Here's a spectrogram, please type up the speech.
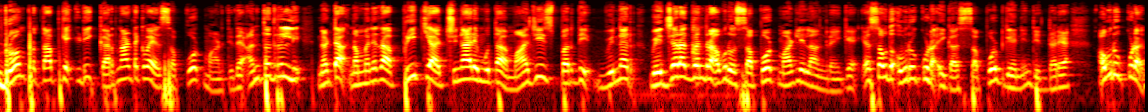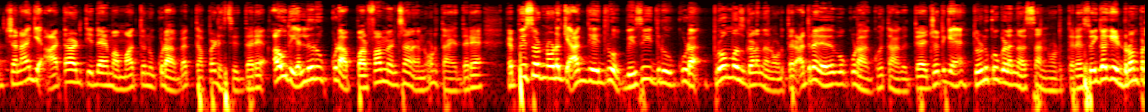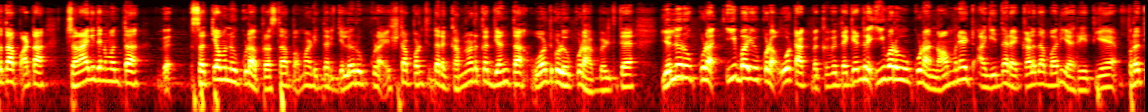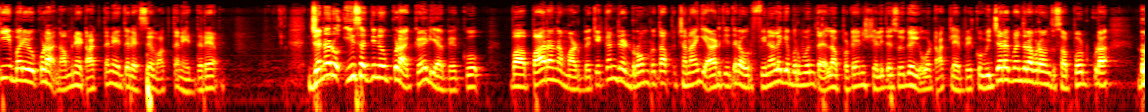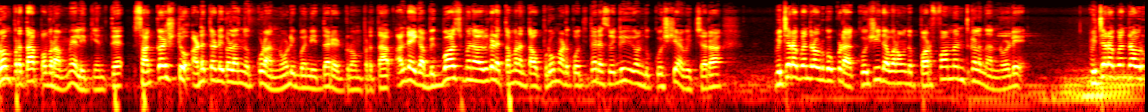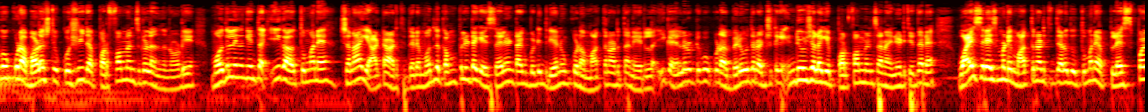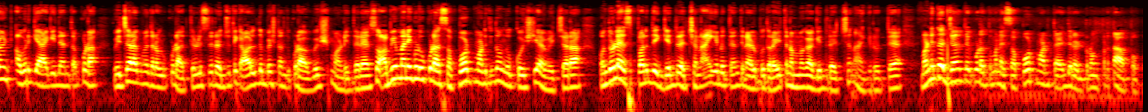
ಡ್ರೋಮ್ ಪ್ರತಾಪ್ಗೆ ಇಡೀ ಕರ್ನಾಟಕವೇ ಸಪೋರ್ಟ್ ಮಾಡ್ತಿದೆ. ಅಂಥದ್ರಲ್ಲಿ ನಟ ನಮ್ಮನೆರ ಪ್ರೀತಿಯ ಚಿನಾರಿ ಮುತ ಮಾಜಿ ಸ್ಪರ್ಧಿ ವಿನ್ನರ್ ವಿಜಯ ರಾಘವೇಂದ್ರ ಅವರು ಸಪೋರ್ಟ್ ಮಾಡಲಿಲ್ಲ ಅಂದ್ರೆ ಹೇಗೆ ಎಸ್ ಹೌದು, ಅವರು ಕೂಡ ಈಗ ಸಪೋರ್ಟ್ಗೆ ನಿಂತಿದ್ದಾರೆ. ಅವರು ಕೂಡ ಚೆನ್ನಾಗಿ ಆಟ ಆಡ್ತಿದ್ದಾರೆ ಎಂಬ ಮಾತನ್ನು ಕೂಡ ವ್ಯಕ್ತಪಡಿಸಿದ್ದಾರೆ. ಹೌದು, ಎಲ್ಲರೂ ಕೂಡ ಪರ್ಫಾರ್ಮೆನ್ಸನ್ನು ನೋಡ್ತಾ ಇದ್ದಾರೆ. ಎಪಿಸೋಡ್ ನೋಡೋಕ್ಕೆ ಆಗದೆ ಇದ್ದರೂ ಬ್ಯುಸಿ ಇದ್ದರೂ ಕೂಡ ಪ್ರೋಮೋಸ್ಗಳನ್ನು ನೋಡ್ತಾರೆ. ಅದರಲ್ಲಿ ಎಲ್ಲವೂ ಕೂಡ ಗೊತ್ತಾಗುತ್ತೆ. ಜೊತೆಗೆ ತುಣುಕುಗಳನ್ನು ಸಹ ನೋಡ್ತಾರೆ. ಸೊ ಹೀಗಾಗಿ ಡ್ರೋನ್ ಪ್ರತಾಪ್ ಆಟ ಚೆನ್ನಾಗಿದೆ ಅನ್ನುವಂಥ ಸತ್ಯವನ್ನು ಕೂಡ ಪ್ರಸ್ತಾಪ ಮಾಡಿದ್ದಾರೆ. ಎಲ್ಲರೂ ಕೂಡ ಇಷ್ಟಪಡ್ತಿದ್ದಾರೆ. ಕರ್ನಾಟಕದಾದ್ಯಂತ ಓಟ್ಗಳು ಕೂಡ ಬೀಳ್ತಿದೆ. ಎಲ್ಲರೂ ಕೂಡ ಈ ಬಾರಿಯೂ ಕೂಡ ಓಟ್ ಹಾಕಬೇಕಾಗುತ್ತೆ. ಯಾಕೆಂದರೆ ಈ ವರವೂ ಕೂಡ ನಾಮಿನೇಟ್ ಆಗಿದ್ದಾರೆ ಕಳೆದ ಬಾರಿಯ ರೀತಿಯೇ. ಪ್ರತಿ ಬಾರಿಯೂ ಕೂಡ ನಾಮಿನೇಟ್ ಆಗ್ತಾನೆ ಇದ್ದಾರೆ, ಸೇವ್ ಆಗ್ತಾನೆ ಇದ್ದಾರೆ. ಜನರು ಈ ಸತಿನೂ ಕೂಡ ಕೈಡಿಯಬೇಕು ಬಾ, ಪಾರನ್ನ ಮಾಡಬೇಕು. ಯಾಕಂದರೆ ಡ್ರೋಮ್ ಪ್ರತಾಪ್ ಚೆನ್ನಾಗಿ ಆಡ್ತಿದ್ದಾರೆ. ಅವ್ರು ಫಿನಾಲಿಗೆ ಬರುವಂಥ ಎಲ್ಲ ಪೊಟೆನ್ಷಿಯಲ್ ಇದೆ. ಸೊ ಹೀಗಾಗಿ ಓಟ್ ಹಾಕ್ಲೇಬೇಕು. ವಿಜಯ ರಘವೇಂದ್ರ ಅವರ ಒಂದು ಸಪೋರ್ಟ್ ಕೂಡ ಡ್ರೋಮ್ ಪ್ರತಾಪ್ ಅವರ ಮೇಲಿದೆಯಂತೆ. ಸಾಕಷ್ಟು ಅಡೆತಡೆಗಳನ್ನು ಕೂಡ ನೋಡಿ ಬಂದಿದ್ದಾರೆ ಡ್ರೋಮ್ ಪ್ರತಾಪ್. ಆದರೆ ಈಗ ಬಿಗ್ ಬಾಸ್ ಮನೆ ಒಳಗಡೆ ತಮ್ಮನ್ನು ತಾವು ಪ್ರೂವ್ ಮಾಡ್ಕೋತಿದ್ದಾರೆ. ಸೊ ಹೀಗಾಗಿ ಒಂದು ಖುಷಿಯ ವಿಚಾರ. ವಿಜಯ ರಘವೇಂದ್ರ ಅವ್ರಿಗೂ ಕೂಡ ಖುಷಿ ಇದೆ. ಅವರ ಒಂದು ಪರ್ಫಾರ್ಮೆನ್ಸ್ಗಳನ್ನು ನೋಡಿ. ವಿಜಯ ರಾಘವೇಂದ್ರ ಅವ್ರಿಗೂ ಕೂಡ ಬಹಳಷ್ಟು ಖುಷಿ ಇದೆ ಪರ್ಫಾರ್ಮೆನ್ಸ್ಗಳನ್ನು ನೋಡಿ. ಮೊದಲಿನಗಿಂತ ಈಗ ತುಂಬಾನೇ ಚೆನ್ನಾಗಿ ಆಟ ಆಡ್ತಿದ್ದಾರೆ. ಮೊದಲು ಕಂಪ್ಲೀಟ್ ಆಗಿ ಸೈಲೆಂಟ್ ಆಗಿಬಿಟ್ಟಿದ್ರು ಏನೂ ಕೂಡ ಮಾತನಾಡ್ತಾನೆ ಇರಲಿಲ್ಲ. ಈಗ ಎಲ್ಲರೊಟ್ಟಿಗೂ ಕೂಡ ಬೆರೆಯುವುದರ ಜೊತೆಗೆ ಇಂಡಿವಿಜುವಲ್ ಆಗಿ ಪರ್ಫಾರ್ಮೆನ್ಸ್ ಅನ್ನ ನೀಡ್ತಿದ್ದಾರೆ. ವಾಯ್ಸ್ ರೇಸ್ ಮಾಡಿ ಮಾತನಾಡ್ತಿದ್ದಾರೆ, ಅದು ತುಂಬಾನೇ ಪ್ಲಸ್ ಪಾಯಿಂಟ್ ಅವರಿಗೆ ಆಗಿದೆ ಅಂತ ಕೂಡ ವಿಜಯ ರಾಘವೇಂದ್ರ ಅವರು ಕೂಡ ತಿಳಿಸಿದ್ದಾರೆ. ಜೊತೆಗೆ ಆಲ್ ದಿ ಬೆಸ್ಟ್ ಅಂತ ಕೂಡ ವಿಶ್ ಮಾಡಿದ್ದಾರೆ. ಸೊ ಅಭಿಮಾನಿಗಳು ಕೂಡ ಸಪೋರ್ಟ್ ಮಾಡ್ತಿದ್ದ ಒಂದು ಖುಷಿಯ ವಿಚಾರ. ಒಂದೊಳ್ಳೆ ಸ್ಪರ್ಧೆ ಗೆದ್ರೆ ಚೆನ್ನಾಗಿರುತ್ತೆ ಅಂತ ಹೇಳ್ಬೋದು. ರೈತ ಮಗ ಗೆದ್ರೆ ಚೆನ್ನಾಗಿರುತ್ತೆ. ಮಣ್ಣಿದ ಜನತೆ ಕೂಡ ತುಂಬಾನೇ ಸಪೋರ್ಟ್ ಮಾಡ್ತಾ ಇದ್ದಾರೆ. ಡ್ರೋಮ್ ಪ್ರತಾಪ್.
